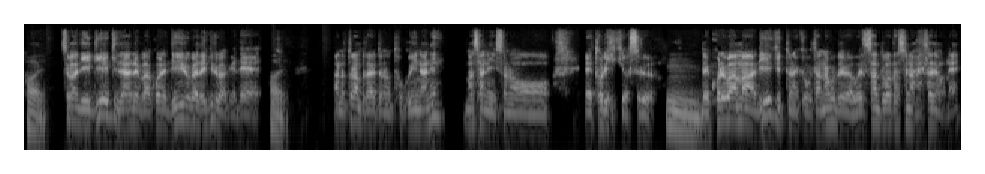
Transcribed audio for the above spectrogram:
はい、つまり利益であればこれディールができるわけで、はい、あのトランプ大統領の得意なね、まさにその、え取引をする、うん。で、これはまあ利益っていうのは極端なこと言えば、ウェズさんと私の間でもね、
